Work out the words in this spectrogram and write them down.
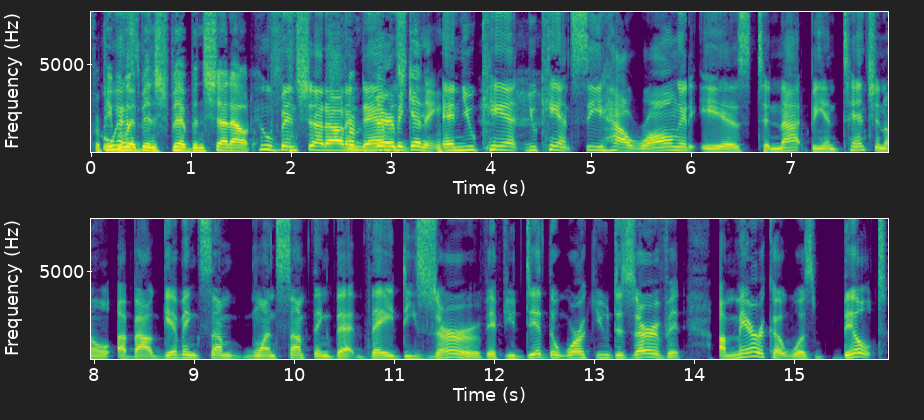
for people who, has, who have been have been shut out, who've been shut out from and damaged. The very beginning. And you can't you can't see how wrong it is to not be intentional about giving someone something that they deserve. If you did the work, you deserve it. America was built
